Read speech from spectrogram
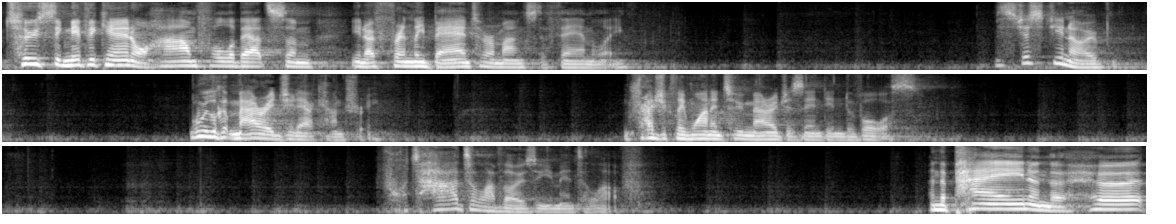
too significant or harmful about some, you know, friendly banter amongst the family. It's just, you know, when we look at marriage in our country, tragically, one in two marriages end in divorce. It's hard to love those who you're meant to love. And the pain and the hurt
